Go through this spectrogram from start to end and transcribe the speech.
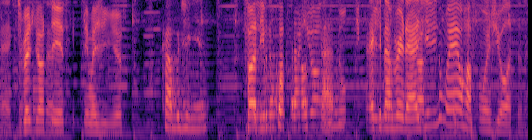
É, Se tiver Agiota é esse que tem mais dinheiro. Cabo dinheiro. Falimos o os Agiota, caras. então É que na verdade ele não é o Rafão Agiota, né?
